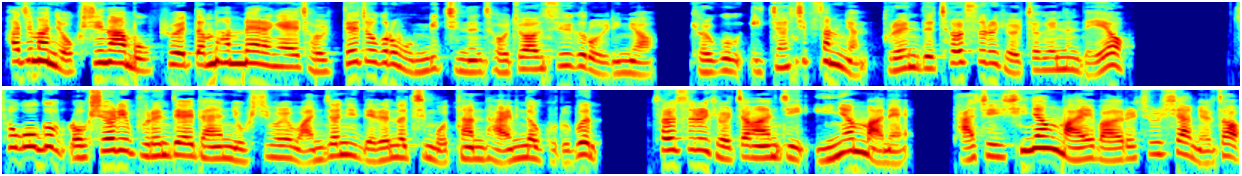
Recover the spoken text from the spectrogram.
하지만 역시나 목표했던 판매량에 절대적으로 못 미치는 저조한 수익을 올리며 결국 2013년 브랜드 철수를 결정했는데요. 초고급 럭셔리 브랜드에 대한 욕심을 완전히 내려놓지 못한 다임러 그룹은 철수를 결정한 지 2년 만에 다시 신형 마이바흐를 출시하면서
